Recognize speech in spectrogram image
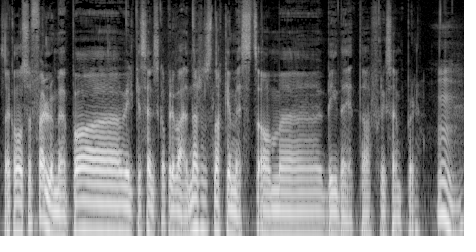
Så jeg kan også følge med på eh, hvilke selskaper i verden er som snakker mest om eh, big data, f.eks. Mm.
